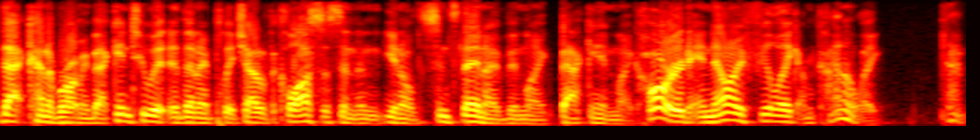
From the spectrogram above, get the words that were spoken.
that kind of brought me back into it. And then I played Shadow of the Colossus, and then you know since then I've been like back in like hard, and now I feel like I'm kind of like not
